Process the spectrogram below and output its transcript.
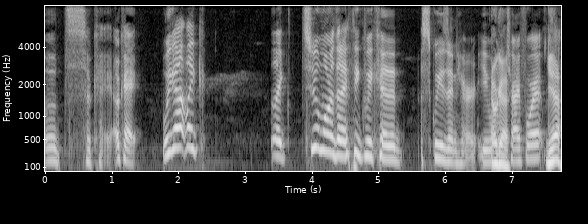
It's okay. Okay. We got like like two more that I think we could squeeze in here. You want to try for it? Yeah.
